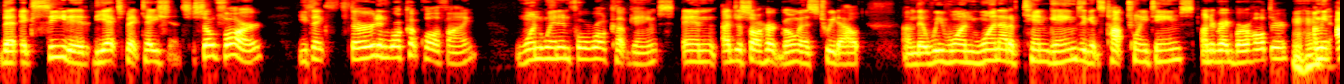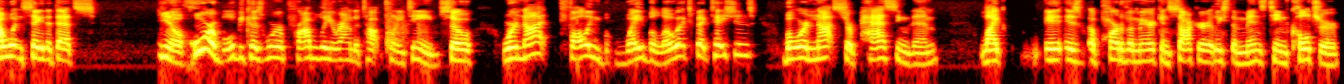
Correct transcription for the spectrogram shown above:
that exceeded the expectations. So far, you think third in World Cup qualifying, one win in four World Cup games. And I just saw Hernangomez tweet out um, that we've won one out of 10 games against top 20 teams under Gregg Berhalter. Mm-hmm. I mean, I wouldn't say that that's, you know, horrible because we're probably around a top 20 team. So we're not falling way below expectations, but we're not surpassing them like it is a part of American soccer, at least the men's team culture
